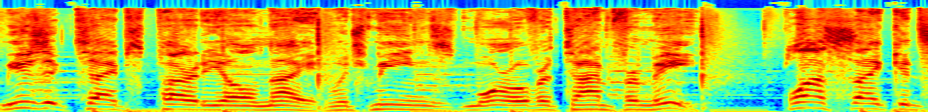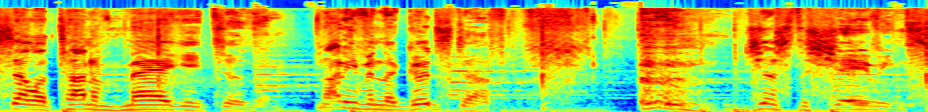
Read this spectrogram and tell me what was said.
Music types party all night, which means more overtime for me. Plus, I could sell a ton of Maggie to them. Not even the good stuff, just the shavings.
